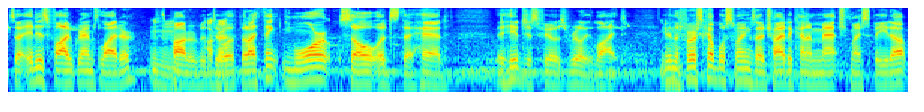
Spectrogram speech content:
So it is five grams lighter. It's Mhm. part of it Okay. do it, but I think more so it's the head. The head just feels really light. Even the first couple of swings, I tried to kind of match my speed up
